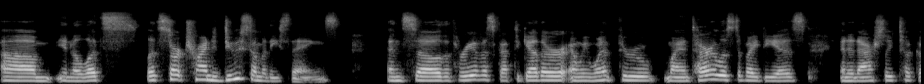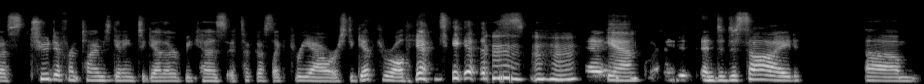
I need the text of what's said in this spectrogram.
Um, you know, let's let's start trying to do some of these things. And so the three of us got together and we went through my entire list of ideas and it actually took us two different times getting together because it took us like three hours to get through all the ideas Mhm. and, Yeah. and, and to decide um,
